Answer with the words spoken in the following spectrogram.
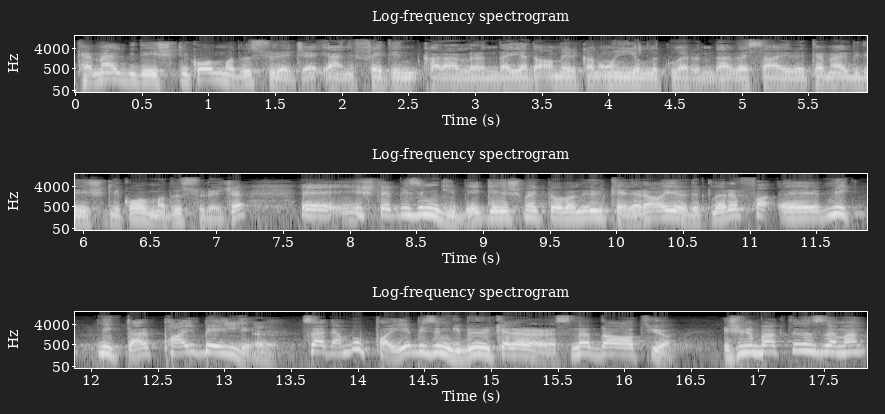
temel bir değişiklik olmadığı sürece yani Fed'in kararlarında ya da Amerikan 10 yıllıklarında vesaire temel bir değişiklik olmadığı sürece e, işte bizim gibi gelişmekte olan ülkelere ayırdıkları fa- e, mik- miktar pay belli. Evet. Zaten bu payı bizim gibi ülkeler arasında dağıtıyor. E şimdi baktığınız zaman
